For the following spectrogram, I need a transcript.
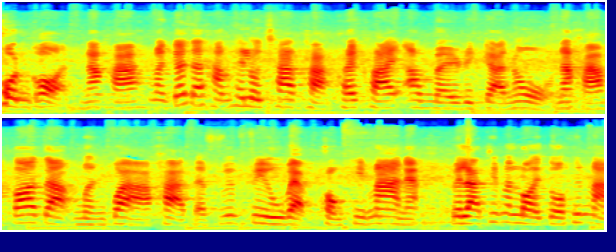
คนก่อนนะคะ มันก็จะทำให้รสชาติค่ะ คล้ายๆอเมริกาโน่นะคะ ก็จะเหมือนกว่าค่ะ แต่ฟิลแบบของคีม่าเนี่ยเวลาที่มันลอยตัวขึ้นมา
